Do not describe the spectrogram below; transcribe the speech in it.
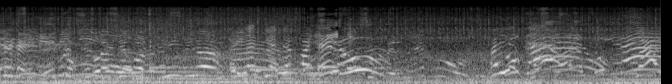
Creo que es. ¡Tinto! ¿Qué está haciendo aquí? Mira. ¡Ahí la es lejos. ¡Ahí está!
